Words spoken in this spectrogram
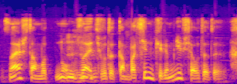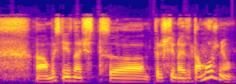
Знаешь, там вот, ну, Мгм. знаете, вот это там ботинки, ремни, вся вот это. А, мы с ней, значит, э, пришли на эту таможню.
